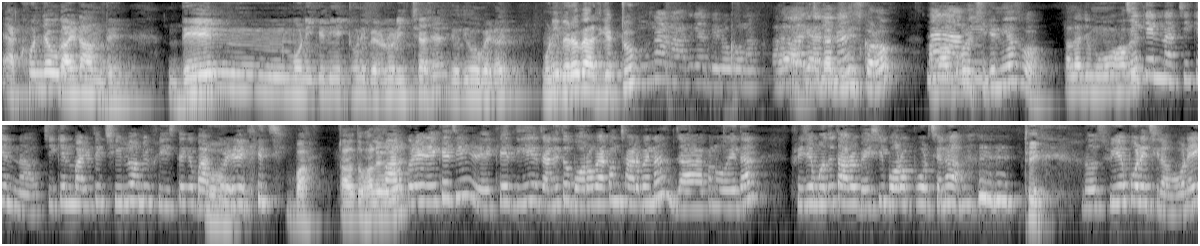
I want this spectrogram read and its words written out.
এখন যাব গাড়িটা আনতে। দেন মণিকে নিয়ে একটুখানি বেরোনোর ইচ্ছা আছে যদি ও বেরোয়। মণি বেরোবে আজকে একটু? না না আজকে তাহলে একটা জিনিস করো অল্প করে চিকেন নিয়ে আসব? তাহলে আজ মোমো হবে। চিকেন না চিকেন না। চিকেন বাড়িতে ছিল আমি ফ্রিজ থেকে বার করে রেখেছি। বাহ। তাহলে তো ভালোই বার হলো করে রেখেছি রেখে দিয়ে জানি তো বরফ এখন ছাড়বে না যা এখন ওয়েদার ফ্রিজের মধ্যে তো আরও বেশি বরফ পড়ছে না। ঠিক। তো শুয়ে পড়েছিলাম অনেক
